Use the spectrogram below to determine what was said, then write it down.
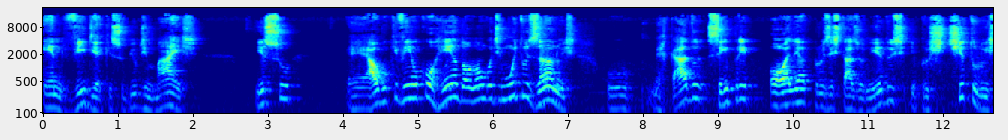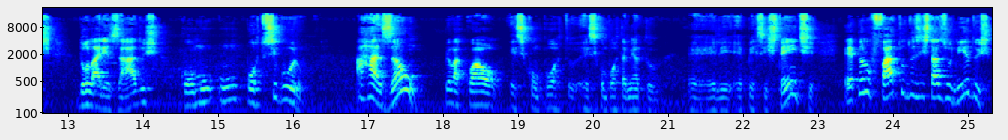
Nvidia, que subiu demais. Isso é algo que vem ocorrendo ao longo de muitos anos. O mercado sempre olha para os Estados Unidos e para os títulos dolarizados como um porto seguro. A razão pela qual esse, comporto, esse comportamento é, ele é persistente é pelo fato dos Estados Unidos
